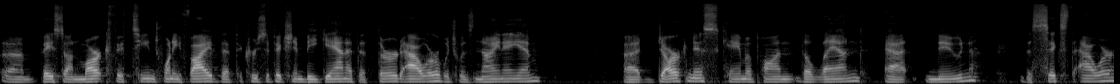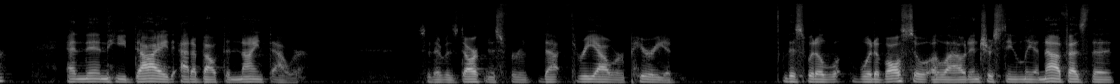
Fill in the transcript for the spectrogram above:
um, based on Mark 15 25, that the crucifixion began at the third hour, which was 9 a.m. Uh, darkness came upon the land at noon, the sixth hour, and then he died at about the ninth hour. So there was darkness for that three hour period. This would, al- would have also allowed, interestingly enough, as the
